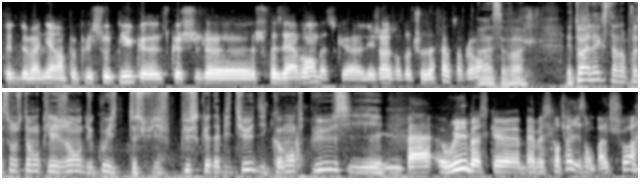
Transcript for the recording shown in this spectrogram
peut-être de manière un peu plus soutenue que ce que je, faisais avant, parce que les gens ils ont d'autres choses à faire, tout simplement. Ouais, c'est vrai. Et toi, Alex, t'as l'impression justement que les gens, du coup, ils te suivent plus que d'habitude, ils commentent plus, ils... Bah oui, parce que bah, parce qu'en fait, ils ont pas le choix.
